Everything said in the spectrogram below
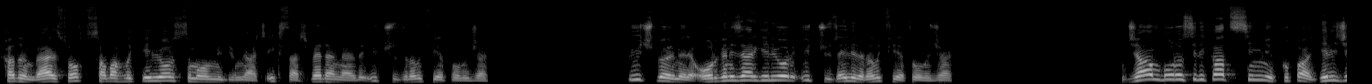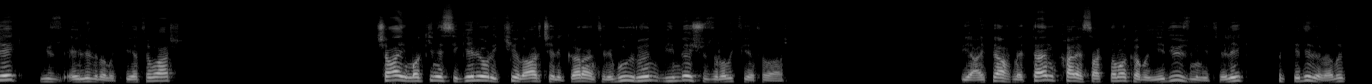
Kadın Wellsoft sabahlık geliyor small medium large x large bedenlerde 300 liralık fiyatı olacak. 3 bölmeli organizer geliyor 350 liralık fiyatı olacak. Cam borosilikat simli kupa gelecek 150 liralık fiyatı var. Çay makinesi geliyor 2 yıl arçelik garantili bu ürün 1500 liralık fiyatı var. VIP Ahmet'ten kare saklama kabı 700 mililitrelik 47 liralık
